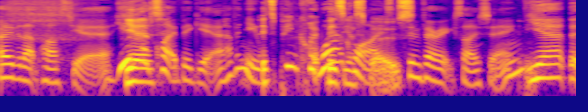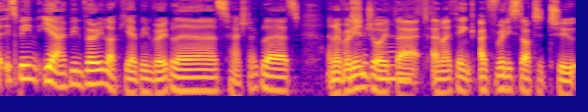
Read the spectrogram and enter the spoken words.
over that past year. You've Yes. had quite a big year, haven't you? it's been quite busy, I suppose. It's been very exciting. Yeah, it's been. Yeah, I've been very lucky. I've been very blessed. Hashtag blessed, and I've really Hashtag enjoyed blessed. that. And I think I've really started to,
